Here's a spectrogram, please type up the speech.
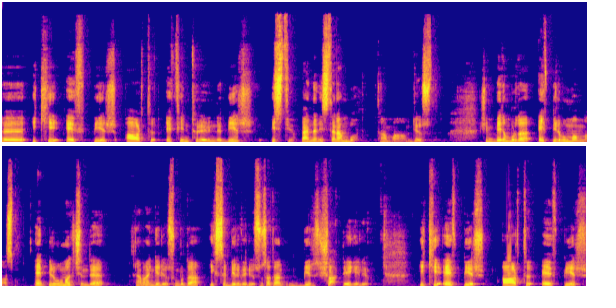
Ee, 2f1 artı f'in türevinde 1 istiyor. Benden istenen bu. Tamam diyorsun. Şimdi benim burada f1'i bulmam lazım. f1'i bulmak için de hemen geliyorsun burada x'e 1 veriyorsun. Zaten 1 şlak diye geliyor. 2f1 artı f1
